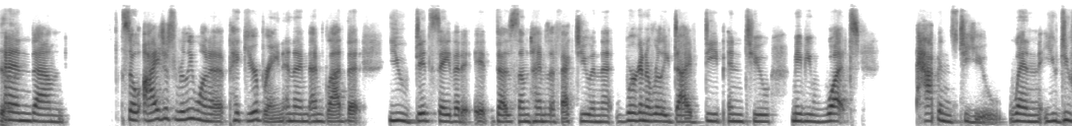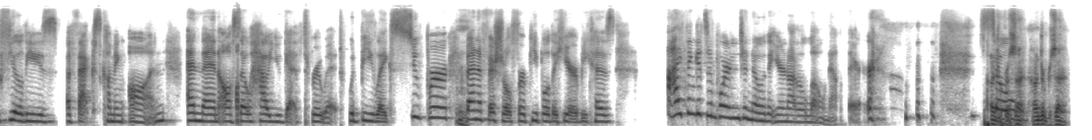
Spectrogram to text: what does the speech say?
Yeah. And um, so I just really want to pick your brain. And I'm, I'm glad that you did say that it, it does sometimes affect you and that we're going to really dive deep into maybe what happens to you when you do feel these effects coming on and then also how you get through it would be like super Mhm. beneficial for people to hear because I think it's important to know that you're not alone out there. Percent, hundred percent.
